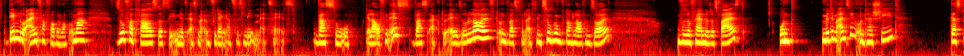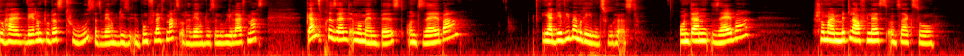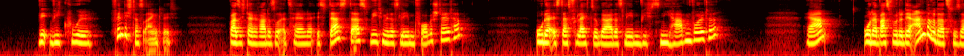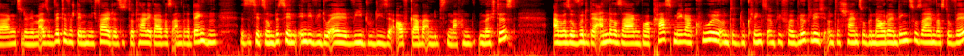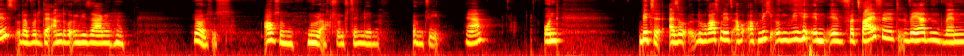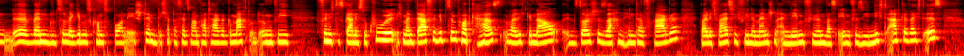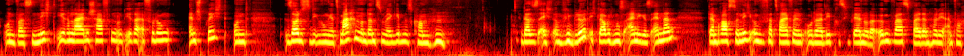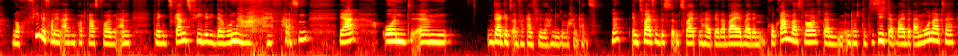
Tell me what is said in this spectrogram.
dem du einfach, warum auch immer, so vertraust, dass du ihm jetzt erstmal irgendwie dein ganzes Leben erzählst. Was so gelaufen ist, was aktuell so läuft und was vielleicht in Zukunft noch laufen soll, sofern du das weißt. Und mit dem einzigen Unterschied, dass du halt, während du das tust, also während du diese Übung vielleicht machst oder während du es in Real Life machst, ganz präsent im Moment bist und selber, ja, dir wie beim Reden zuhörst. Und dann selber schon mal mitlaufen lässt und sagst so, wie, wie cool finde ich das eigentlich? Was ich da gerade so erzähle. Ist das das, wie ich mir das Leben vorgestellt habe? Oder ist das vielleicht sogar das Leben, wie ich es nie haben wollte? Ja? Oder was würde der andere dazu sagen zu dem Leben? Also bitte versteh mich nicht falsch, es ist total egal, was andere denken. Es ist jetzt so ein bisschen individuell, wie du diese Aufgabe am liebsten machen möchtest. Aber so würde der andere sagen, boah, krass, mega cool und du klingst irgendwie voll glücklich und das scheint so genau dein Ding zu sein, was du willst. Oder würde der andere irgendwie sagen, hm, ja, es ist auch so ein 0815 Leben irgendwie, ja. Und bitte, also du brauchst mir jetzt auch, auch nicht irgendwie in, in verzweifelt werden, wenn, äh, wenn du zu einem Ergebnis kommst, boah, nee, stimmt, ich habe das jetzt mal ein paar Tage gemacht und irgendwie finde ich das gar nicht so cool. Ich meine, dafür gibt es den Podcast, weil ich genau solche Sachen hinterfrage, weil ich weiß, wie viele Menschen ein Leben führen, was eben für sie nicht artgerecht ist und was nicht ihren Leidenschaften und ihrer Erfüllung entspricht. Und solltest du die Übung jetzt machen und dann zum Ergebnis kommen, hm, das ist echt irgendwie blöd, ich glaube, ich muss einiges ändern, dann brauchst du nicht irgendwie verzweifeln oder depressiv werden oder irgendwas, weil dann hör dir einfach noch viele von den alten Podcast-Folgen an. Da gibt es ganz viele, die da wunderbar reinpassen. Ja, und ähm, da gibt es einfach ganz viele Sachen, die du machen kannst. Ne? Im Zweifel bist du im zweiten Halbjahr dabei bei dem Programm, was läuft, dann unterstütze ich dich dabei drei Monate.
